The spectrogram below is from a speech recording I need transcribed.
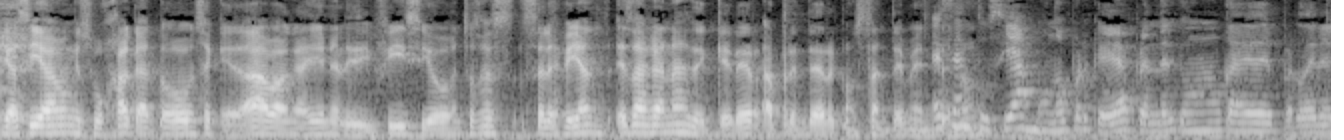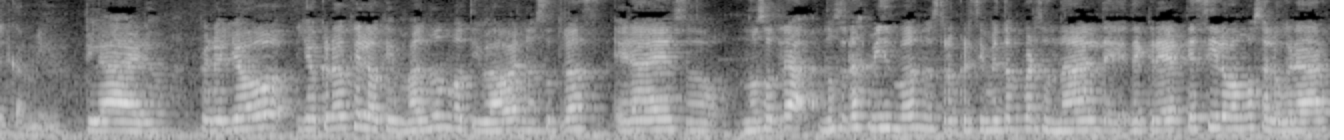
y hacían su hackathon, se quedaban ahí en el edificio. Entonces se les veían esas ganas de querer aprender constantemente. Ese ¿no? entusiasmo, ¿no? Por querer aprender que uno nunca debe perder el camino. Claro, pero yo, yo creo que lo que más nos motivaba a nosotras era eso, nosotras, nosotras mismas, nuestro crecimiento personal, de, de creer que sí lo vamos a lograr,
